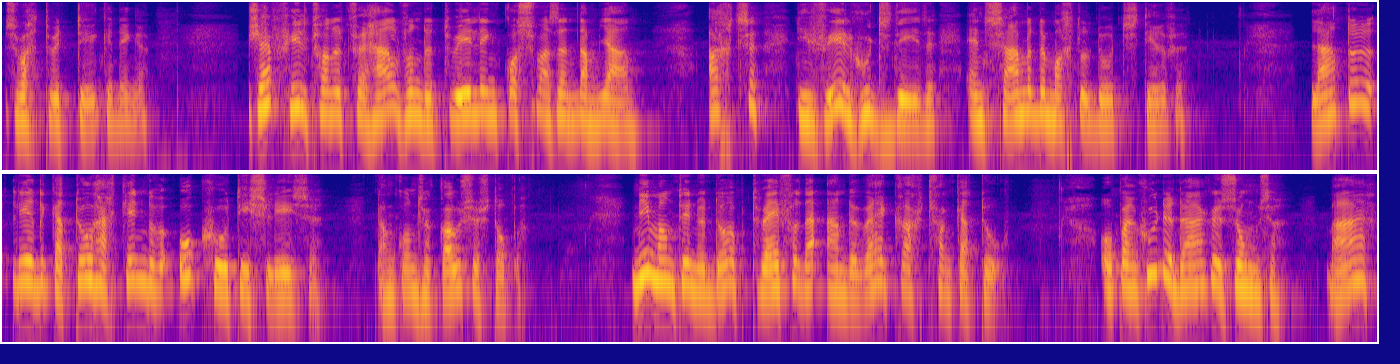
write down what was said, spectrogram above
zwart-wit tekeningen. Jeff hield van het verhaal van de tweeling Cosmas en Damiaan, artsen die veel goeds deden en samen de marteldood stierven. Later leerde Cato haar kinderen ook gotisch lezen. Dan kon ze kousen stoppen. Niemand in het dorp twijfelde aan de werkkracht van Cato. Op haar goede dagen zong ze, maar,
